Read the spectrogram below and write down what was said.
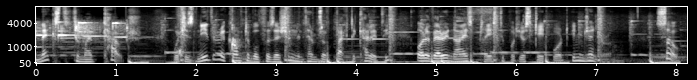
next to my couch, which is neither a comfortable position in terms of practicality or a very nice place to put your skateboard in general. So,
